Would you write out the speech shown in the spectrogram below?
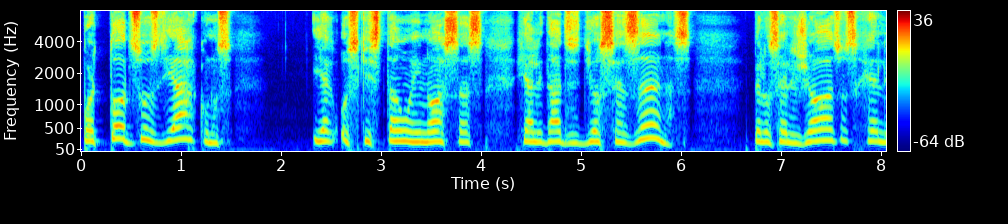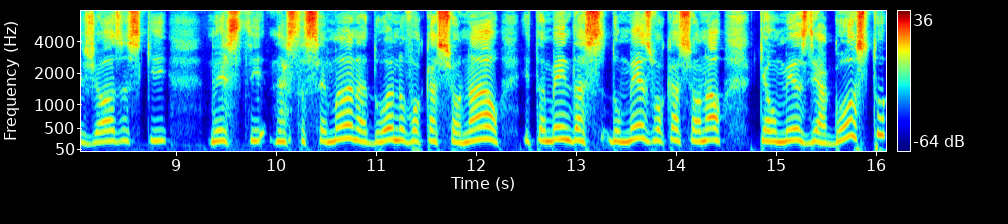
por todos os diáconos e os que estão em nossas realidades diocesanas, pelos religiosos, religiosas que neste, nesta semana do ano vocacional e também das, do mês vocacional, que é o mês de agosto,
